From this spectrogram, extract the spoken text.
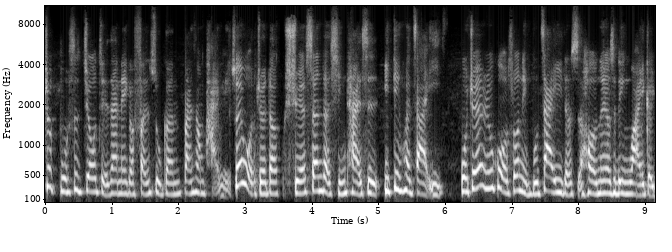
就不是纠结在那个分数跟班上排名。所以我觉得学生的心态是一定会在意。我觉得如果说你不在意的时候，那又是另外一个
